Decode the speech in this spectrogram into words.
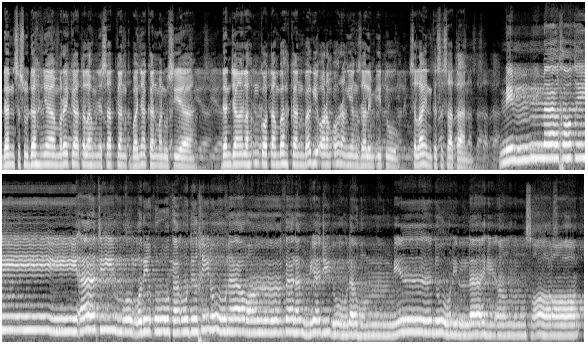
Dan sesudahnya mereka telah menyesatkan kebanyakan manusia dan janganlah engkau tambahkan bagi orang-orang yang zalim itu selain kesesatan. مما خطيئاتهم أغرقوا فأدخلوا نارا فلم يجدوا لهم من دون الله أنصارا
